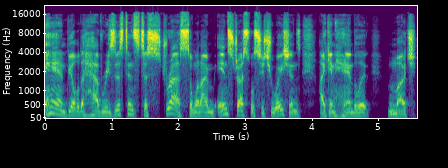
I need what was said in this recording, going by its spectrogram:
and be able to have resistance to stress. So when I'm in stressful situations, I can handle it much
